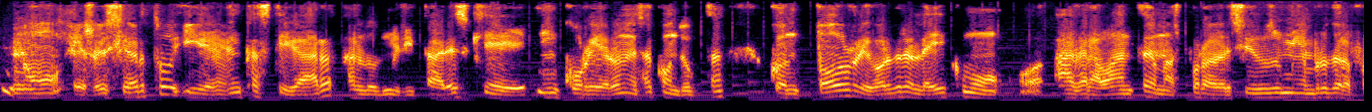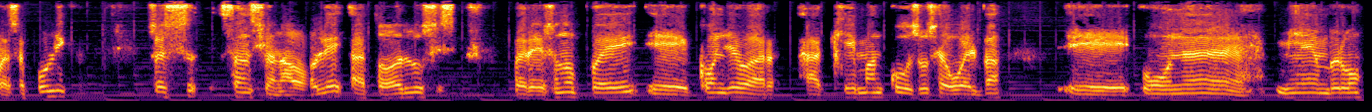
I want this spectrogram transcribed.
No, eso es cierto y deben castigar a los militares que incurrieron en esa conducta con todo el rigor de la ley como agravante además por haber sido miembros de la fuerza pública. Eso es sancionable a todas luces, pero eso no puede eh, conllevar a que Mancuso se vuelva eh, un eh, miembro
